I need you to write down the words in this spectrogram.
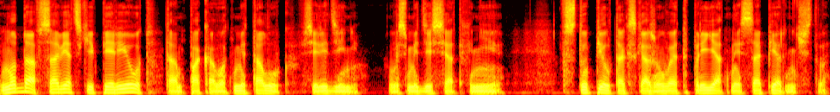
Ну да, в советский период, там пока вот металлург в середине 80-х не вступил, так скажем, в это приятное соперничество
